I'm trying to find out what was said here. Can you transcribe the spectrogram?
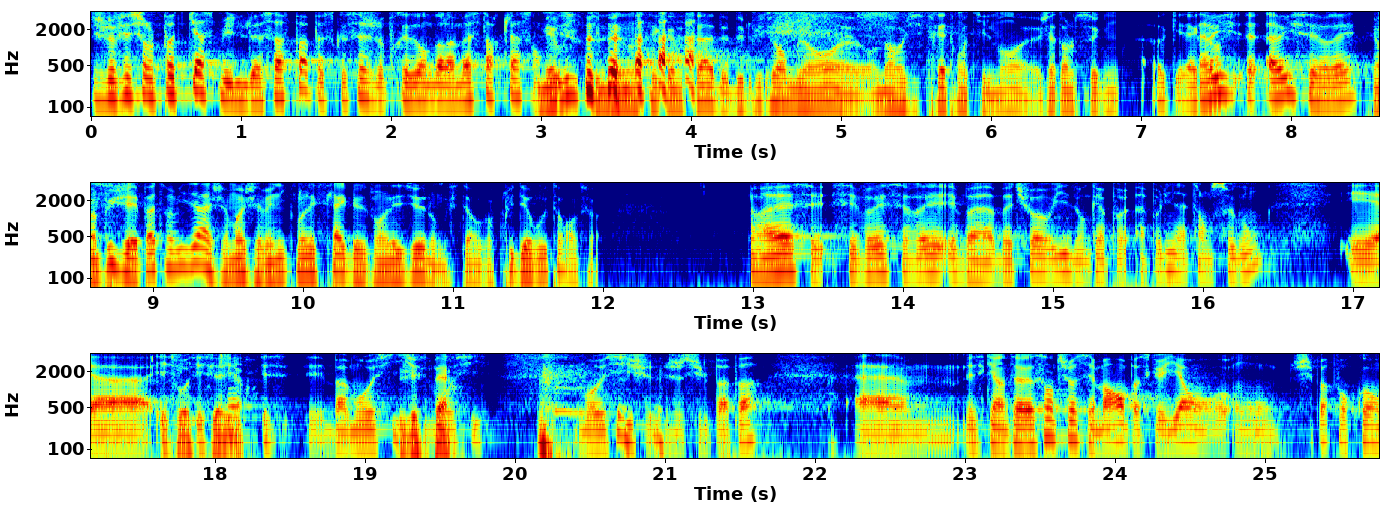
Je le fais sur le podcast, mais ils ne le savent pas parce que ça, je le présente dans la masterclass en mais plus. oui, tu m'as annoncé comme ça, de, de but en blanc, on enregistrait tranquillement, j'attends le second. Ah, ok, d'accord. Ah oui, ah oui c'est vrai. Et en plus, j'avais pas ton visage, moi j'avais uniquement les slides devant les yeux, donc c'était encore plus déroutant, tu vois. Ouais, c'est vrai, c'est vrai. Et bah, bah, tu vois, oui, donc Apolline attend le second. Et, euh, et, et, bah, moi aussi. J'espère. Moi aussi, moi aussi je, je, suis le papa. Euh, et ce qui est intéressant, tu vois, c'est marrant parce que hier, on, on, je sais pas pourquoi,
